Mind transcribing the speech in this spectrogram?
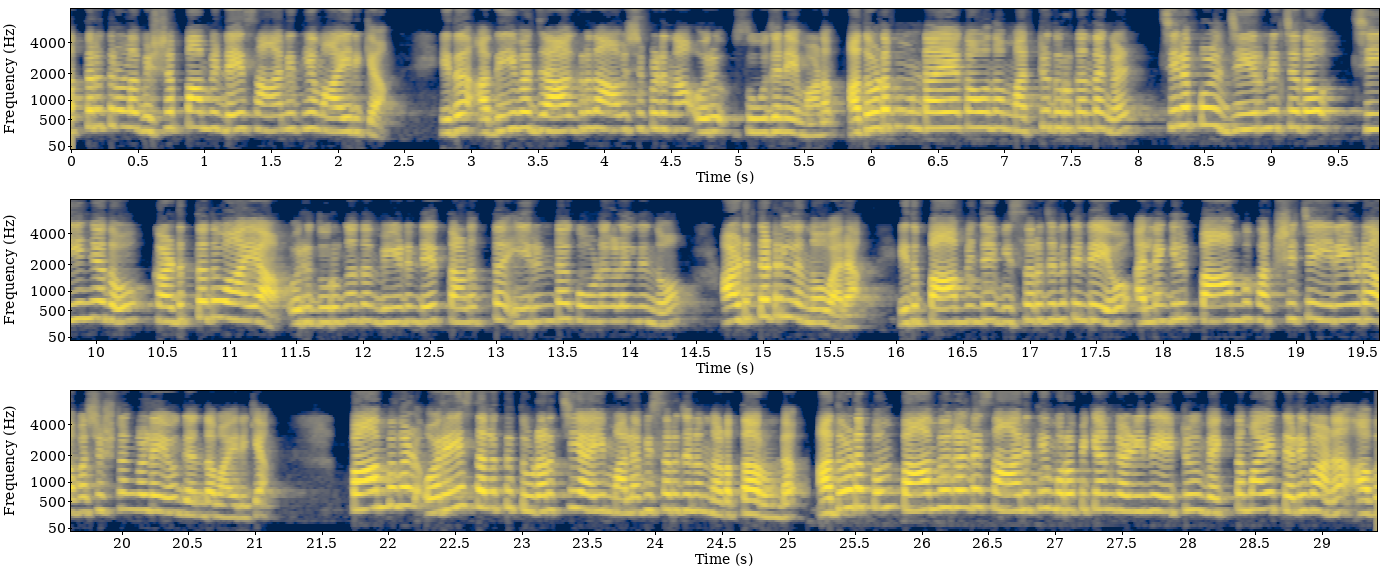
അത്തരത്തിലുള്ള വിഷപ്പാമ്പിന്റെ സാന്നിധ്യമായിരിക്കാം ഇത് അതീവ ജാഗ്രത ആവശ്യപ്പെടുന്ന ഒരു സൂചനയുമാണ്. അതോടൊപ്പം ഉണ്ടായേക്കാവുന്ന മറ്റു ദുർഗന്ധങ്ങൾ ചിലപ്പോൾ ജീർണിച്ചതോ ചീഞ്ഞതോ കടുത്തതോ ആയ ഒരു ദുർഗന്ധം വീടിന്റെ തണുത്ത ഇരുണ്ട കോണുകളിൽ നിന്നോ അടിത്തട്ടിൽ നിന്നോ വരാം. ഇത് പാമ്പിന്റെ വിസർജനത്തിന്റെയോ അല്ലെങ്കിൽ പാമ്പ് ഭക്ഷിച്ച ഇരയുടെ അവശിഷ്ടങ്ങളുടെയോ ഗന്ധമായിരിക്കാം. പാമ്പുകൾ ഒരേ സ്ഥലത്ത് തുടർച്ചയായി മലവിസർജനം നടത്താറുണ്ട്. അതോടൊപ്പം പാമ്പുകളുടെ സാന്നിധ്യം ഉറപ്പിക്കാൻ കഴിയുന്ന ഏറ്റവും വ്യക്തമായ തെളിവാണ് അവ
